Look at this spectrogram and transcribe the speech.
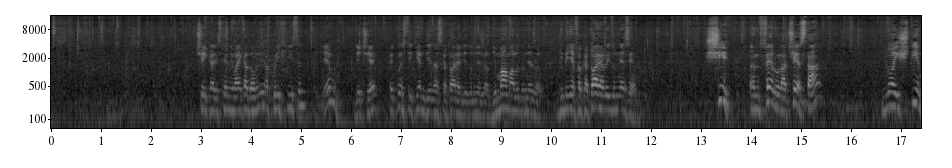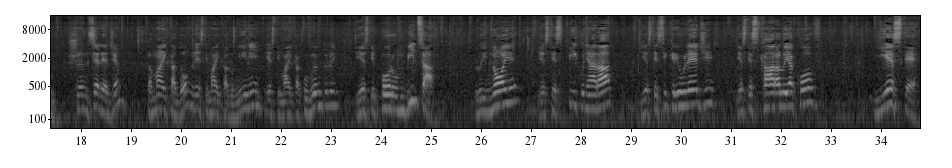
Cei care se tem de Maica Domnului, a cui fii sunt? Demoni. De ce? Păi cum să te tem de născătoarea de Dumnezeu, de mama lui Dumnezeu, de binefăcătoarea lui Dumnezeu. Și în felul acesta, noi știm și înțelegem că Maica Domnului este Maica Luminii, este Maica Cuvântului, este porumbița lui Noe, este spicul nearat, este sicriul legii, este scara lui Iacov, este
